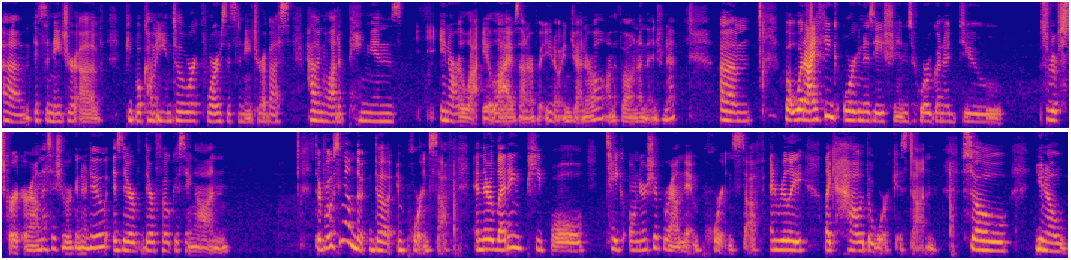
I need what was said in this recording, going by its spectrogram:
um, it's the nature of people coming into the workforce. It's the nature of us having a lot of opinions in our li- lives on our you know in general on the phone on the internet Um, but what I think organizations who are going to do sort of skirt around this issue we're going to do is they're they're focusing on they're focusing on the, the important stuff. And they're letting people take ownership around the important stuff and really like how the work is done. So you know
